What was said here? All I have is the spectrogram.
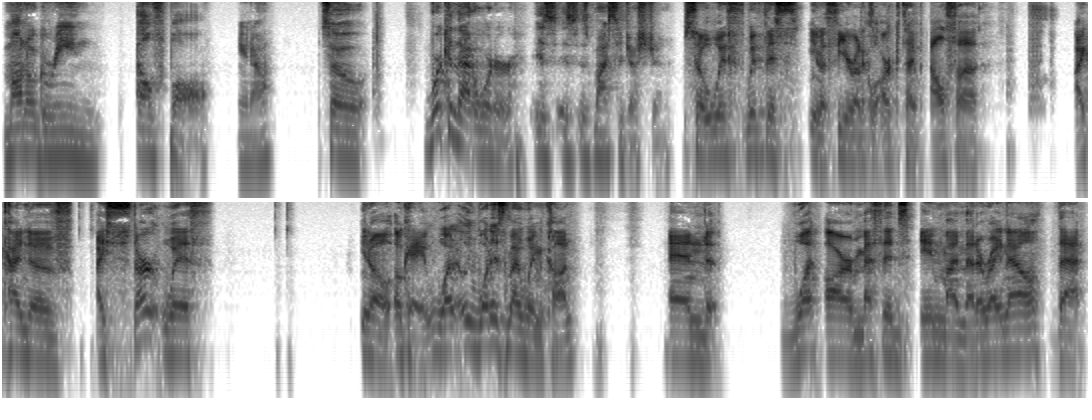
mono green elf ball, you know? So work in that order is, is is my suggestion. So with with this, you know, theoretical archetype alpha, I kind of I start with you know, okay, what what is my win con? And what are methods in my meta right now that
